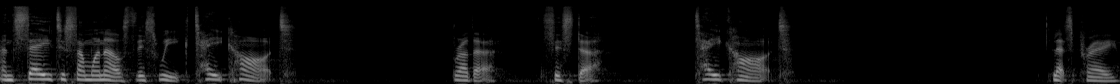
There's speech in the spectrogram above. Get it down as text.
And say to someone else this week, take heart, brother, sister, take heart. Let's pray.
